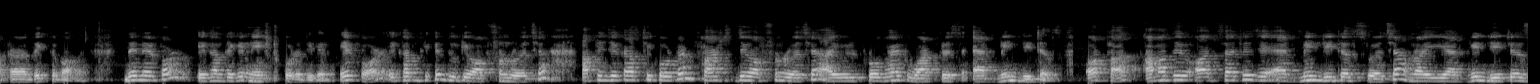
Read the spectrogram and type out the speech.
আপনারা দেখতে পাবেন। দেন এরপর এখান থেকে নেক্সট করে দিবেন। এরপর এখান থেকে দুটি অপশন রয়েছে। আপনি যে কাজটি করবেন ফার্স্ট যে অপশন রয়েছে I will provide WordPress admin details অর্থাৎ আমাদের ওয়েবসাইটে যে অ্যাডমিন ডিটেলস রয়েছে, আমরা এই অ্যাডমিন ডিটেলস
